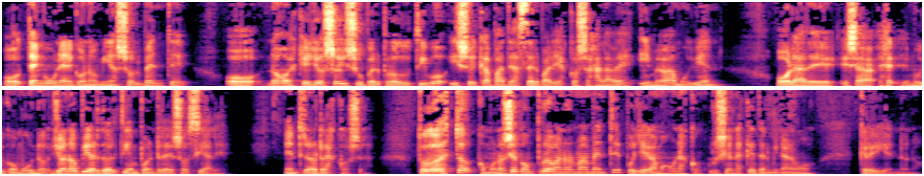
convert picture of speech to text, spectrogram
o tengo una economía solvente, o no, es que yo soy súper productivo y soy capaz de hacer varias cosas a la vez y me va muy bien o la de, esa es muy común, ¿no? Yo no pierdo el tiempo en redes sociales, entre otras cosas. Todo esto, como no se comprueba normalmente, pues llegamos a unas conclusiones que terminamos creyéndonos.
